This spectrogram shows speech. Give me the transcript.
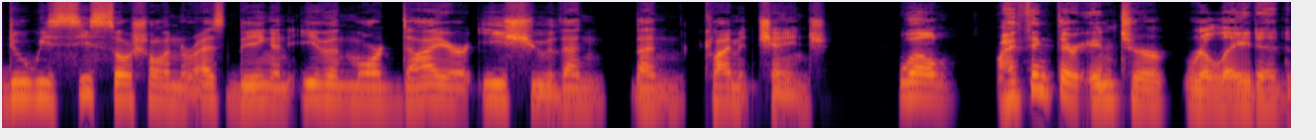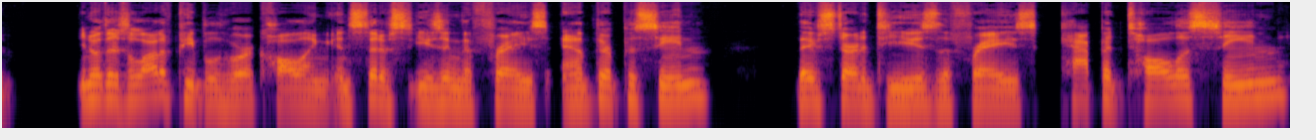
Do we see social unrest being an even more dire issue than than climate change? Well, I think they're interrelated. You know, there's a lot of people who are calling instead of using the phrase Anthropocene, they've started to use the phrase Capitalocene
